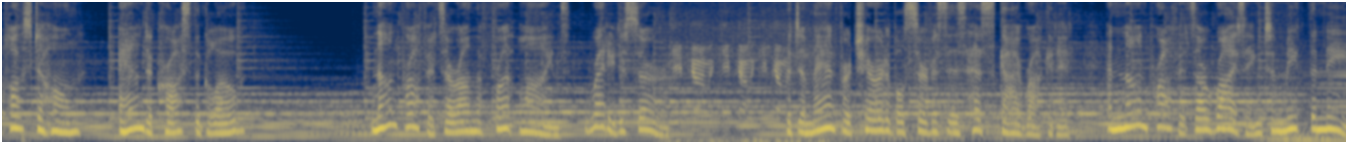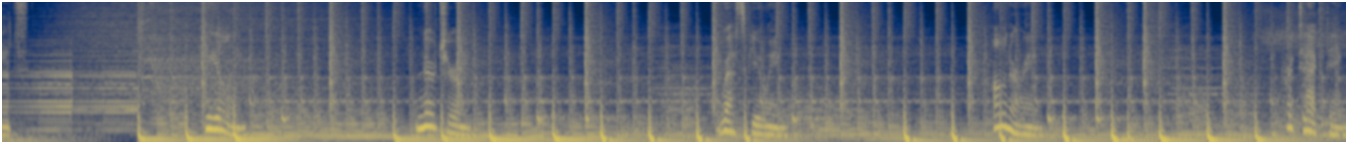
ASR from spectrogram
close to home and across the globe, nonprofits are on the front lines, ready to serve. Keep coming, keep coming, keep coming. The demand for charitable services has skyrocketed, and nonprofits are rising to meet the needs. Healing, nurturing, rescuing honoring, protecting,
